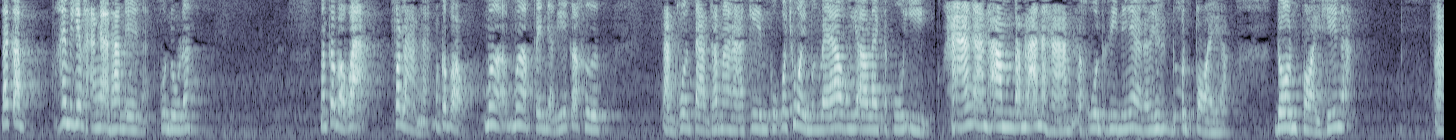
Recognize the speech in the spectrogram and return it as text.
แล้วก็ให้ไม่ใช่หางานทำเองอะ คุณดูนะ มันก็บอกว่าฝรั่งอะ มันก็บอกเมื่อเมื่อเป็นอย่างนี้ก็คือ ต่างคนต่างทำมาหากินกูก็ช่วยมึงแล้วมึงจะเอาอะไรกับกูอีก หางานทำทำร้านอาหารกับคุณทีนี้ก็เลยโดนปล่อยอะ โดนปล่อยทิ้งอะ อ่า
